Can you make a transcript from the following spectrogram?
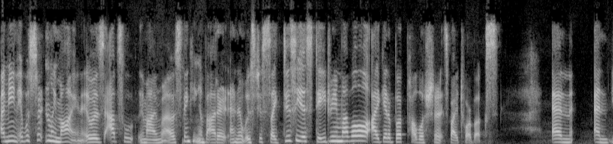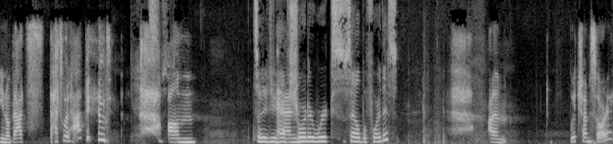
I mean, it was certainly mine. It was absolutely mine when I was thinking about it. And it was just like dizziest daydream level. I get a book published and it's by Tor Books. And, and, you know, that's, that's what happened. um, So did you have and- shorter works sell before this? um, which I'm sorry.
